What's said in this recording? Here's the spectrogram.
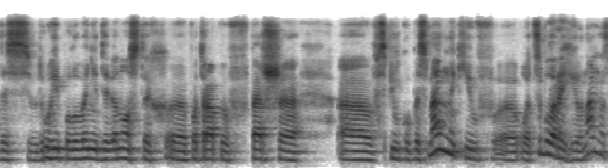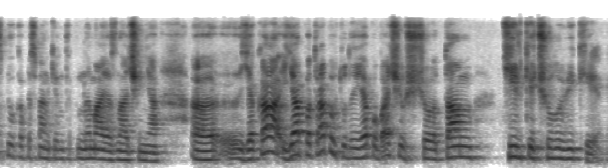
Десь в другій половині 90-х потрапив вперше Е, в спілку письменників. Е, О, це була регіональна спілка письменників, не має значення. Е, яка я потрапив туди, і я побачив, що там тільки чоловіки.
